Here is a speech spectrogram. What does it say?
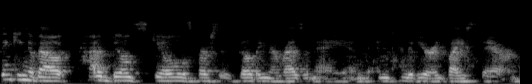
thinking about how to build skills versus building their resume and, and kind of your advice there.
